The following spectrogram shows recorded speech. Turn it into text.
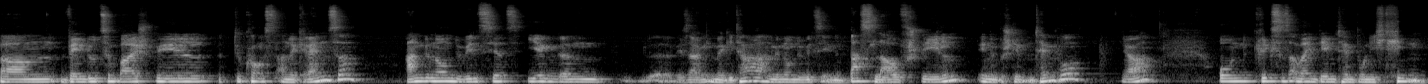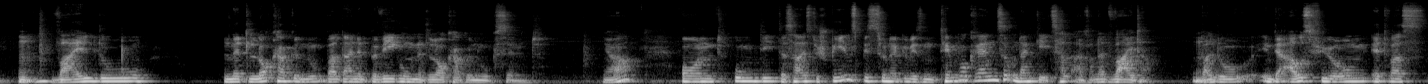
Ähm, wenn du zum Beispiel, du kommst an eine Grenze, angenommen, du willst jetzt irgendeinen, äh, wir sagen immer Gitarre, angenommen, du willst irgendeinen Basslauf spielen in einem bestimmten Tempo, ja, und kriegst es aber in dem Tempo nicht hin, mhm. weil du nicht locker genug, weil deine Bewegungen nicht locker genug sind, ja. Und um die, das heißt, du spielst bis zu einer gewissen Tempogrenze und dann geht es halt einfach nicht weiter mhm. weil du in der Ausführung etwas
